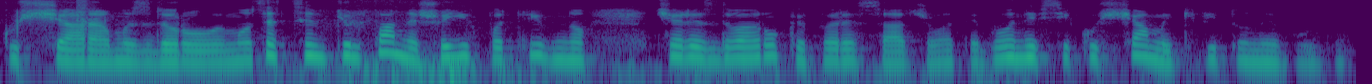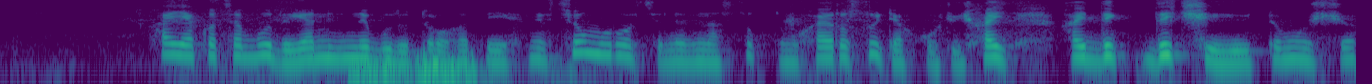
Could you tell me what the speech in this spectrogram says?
кущарами здоровими. Оце цим тюльпани, що їх потрібно через два роки пересаджувати, бо вони всі кущами квіту не буде. Хай як оце буде, я не, буду трогати їх ні в цьому році, ні в наступному. Хай ростуть, як хочуть, хай, хай дичіють, тому що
